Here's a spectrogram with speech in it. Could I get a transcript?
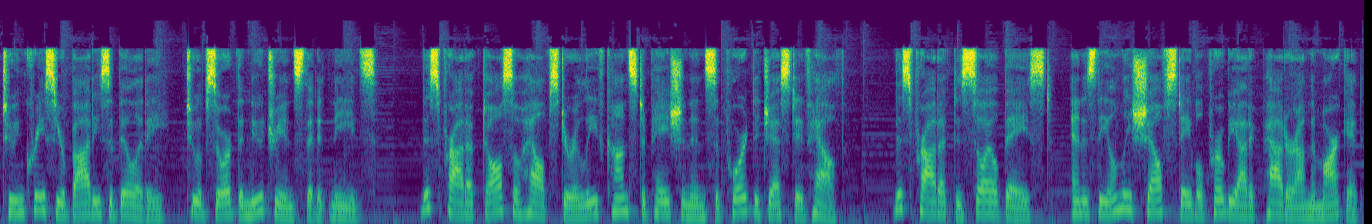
to increase your body's ability to absorb the nutrients that it needs. This product also helps to relieve constipation and support digestive health. This product is soil-based and is the only shelf-stable probiotic powder on the market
